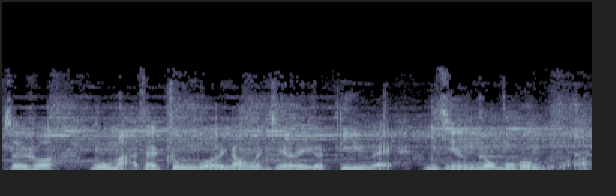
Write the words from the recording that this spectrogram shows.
所以说，木马在中国摇滚界的一个地位已经有目共睹了。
